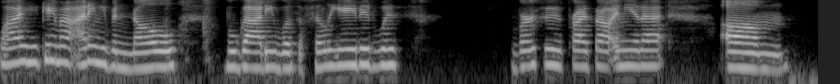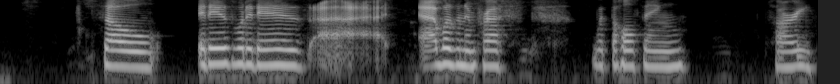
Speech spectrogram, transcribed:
why he came out. I didn't even know Bugatti was affiliated with Versus Price Out any of that. Um so it is what it is. I, I wasn't impressed with the whole thing. Sorry.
